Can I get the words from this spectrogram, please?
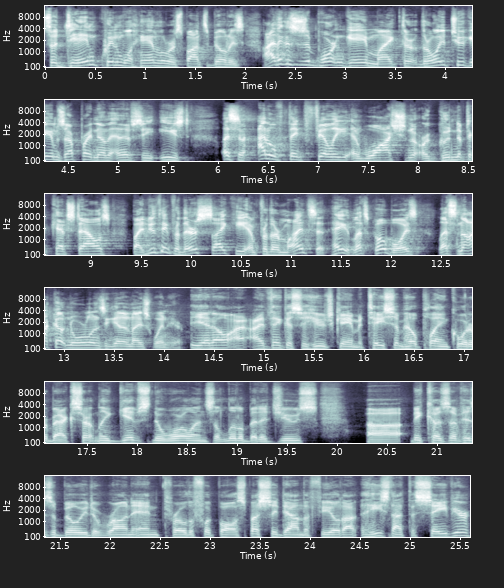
So Dan Quinn will handle the responsibilities. I think this is an important game, Mike. They're, they're only two games up right now in the NFC East. Listen, I don't think Philly and Washington are good enough to catch Dallas, but I do think for their psyche and for their mindset, hey, let's go, boys. Let's knock out New Orleans and get a nice win here. You know, I, I think it's a huge game. And Taysom Hill playing quarterback certainly gives New Orleans a little bit of juice uh, because of his ability to run and throw the football, especially down the field. He's not the savior,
